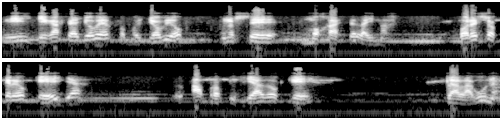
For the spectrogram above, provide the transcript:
y llegase a llover, como llovió, no se mojase la imagen. Por eso creo que ella ha propiciado que la laguna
